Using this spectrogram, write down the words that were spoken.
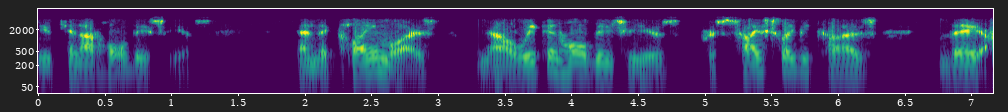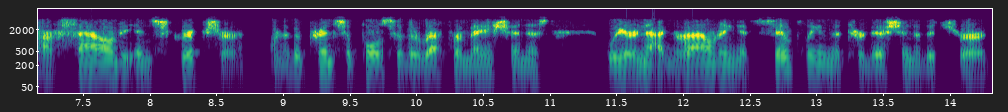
You cannot hold these views. And the claim was, no, we can hold these views precisely because they are found in Scripture. One of the principles of the Reformation is we are not grounding it simply in the tradition of the church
